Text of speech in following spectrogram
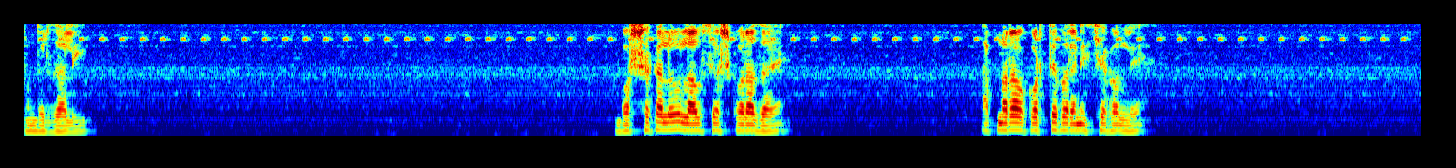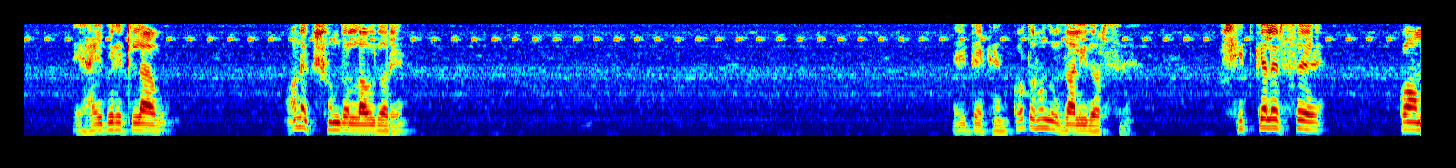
সুন্দর জালি। বর্ষাকালেও লাউ চাষ করা যায়। আপনারাও করতে পারেন ইচ্ছে করলে। এই হাইব্রিড লাউ অনেক সুন্দর লাউ ধরে। এই দেখেন কত সুন্দর জালি ধরছে। শীতকালের চেয়ে কম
